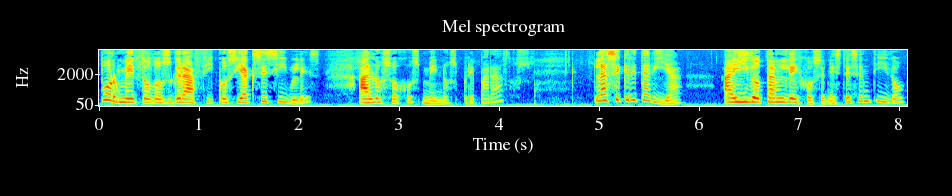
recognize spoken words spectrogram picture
por métodos gráficos y accesibles a los ojos menos preparados. La Secretaría ha ido tan lejos en este sentido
